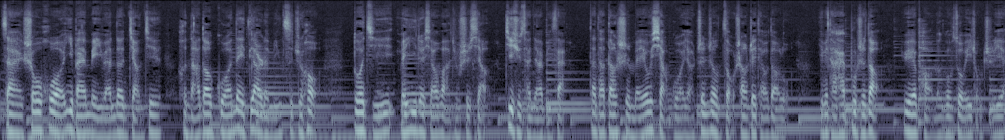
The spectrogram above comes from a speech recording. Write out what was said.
在收获一百美元的奖金。和拿到国内第二的名次之后，多吉唯一的想法就是想继续参加比赛，但他当时没有想过要真正走上这条道路，因为他还不知道越野跑能够作为一种职业。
